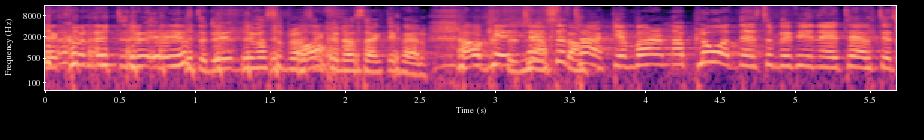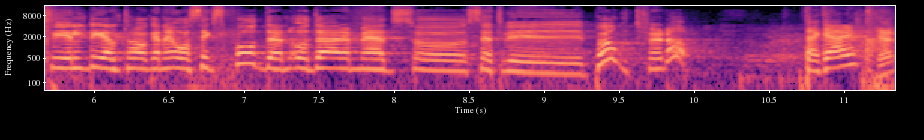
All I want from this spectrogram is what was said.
Jag kunde inte, ja, just det, det, var så bra att jag kunde ha sagt det själv. Ja, Okej, precis, tusen nästan. tack. En varm applåd ni som befinner er i tältet till deltagarna i Åsiktspodden och därmed så sätter vi punkt för idag. Tackar. Ja.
